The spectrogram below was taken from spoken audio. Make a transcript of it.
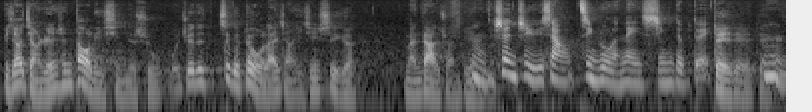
比较讲人生道理型的书，嗯，我觉得这个对我来讲已经是一个蛮大的转变。嗯，甚至于像进入了内心，对不对？对对对。嗯。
